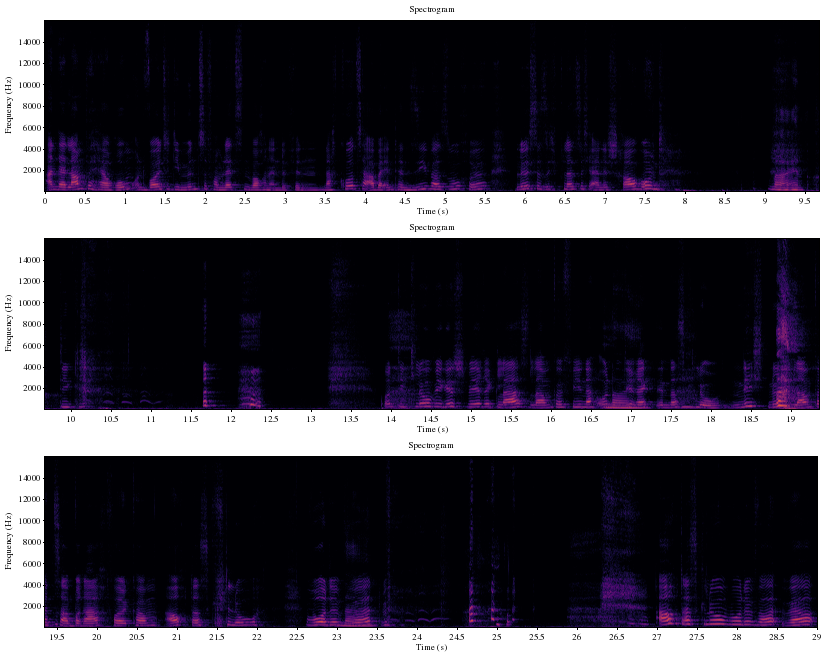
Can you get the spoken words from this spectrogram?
an der Lampe herum und wollte die Münze vom letzten Wochenende finden. Nach kurzer, aber intensiver Suche löste sich plötzlich eine Schraube und Nein. die und die klobige, schwere Glaslampe fiel nach unten Nein. direkt in das Klo. Nicht nur die Lampe zerbrach vollkommen, auch das Klo wurde Nein. Auch das Klo wurde wor wor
